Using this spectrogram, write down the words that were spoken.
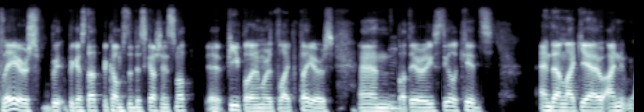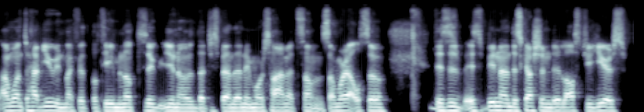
players because that becomes the discussion. It's not uh, people anymore; it's like players, and mm. but they're still kids and then like yeah I, I want to have you in my football team and not to you know that you spend any more time at some somewhere else so this is it's been a discussion the last few years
